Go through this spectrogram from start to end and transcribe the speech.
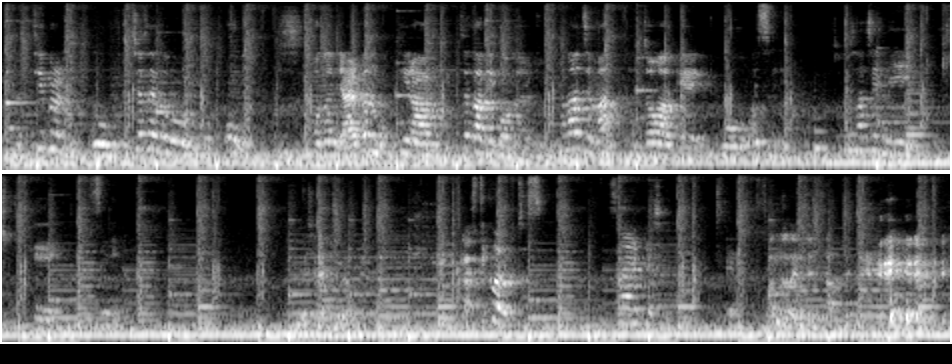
그 팁을 듣고 무채색으로 입었고 저는 얇은 목티랑 니트 가디건을 좀 편하지만 단정하게 입고 왔습니다. 저 사진이 이렇게 있습니다. 그게 제가 힘들었어요. 스티커를 붙였습니다. 스마일 패션. 완전 엔젤스한데.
